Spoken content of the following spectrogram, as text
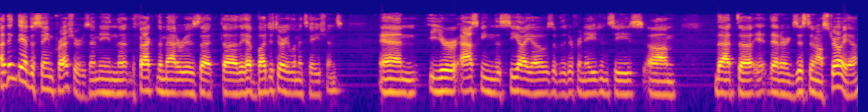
I think they have the same pressures. I mean, the, the fact of the matter is that uh, they have budgetary limitations, and you're asking the CIOs of the different agencies um, that uh, that are exist in Australia.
